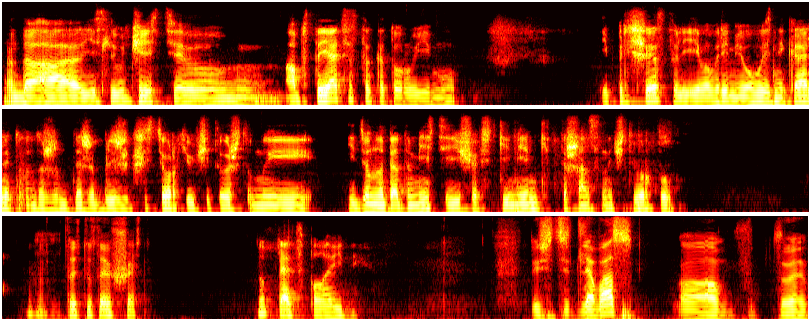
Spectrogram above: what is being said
Да, а если учесть э, обстоятельства, которые ему и предшествовали, и во время его возникали, то даже, даже ближе к шестерке, учитывая, что мы идем на пятом месте, и еще все-таки имеем какие-то шансы на четверку. То есть ты ставишь 6? Ну, пять с половиной. То есть для вас а, вот, э,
